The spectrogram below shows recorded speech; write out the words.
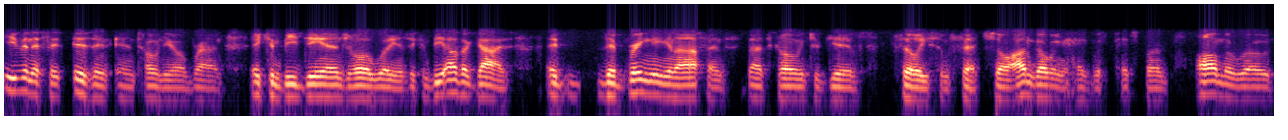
even if it isn't Antonio Brown, it can be DeAngelo Williams, it can be other guys. It, they're bringing an offense that's going to give Philly some fits. So I'm going ahead with Pittsburgh on the road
